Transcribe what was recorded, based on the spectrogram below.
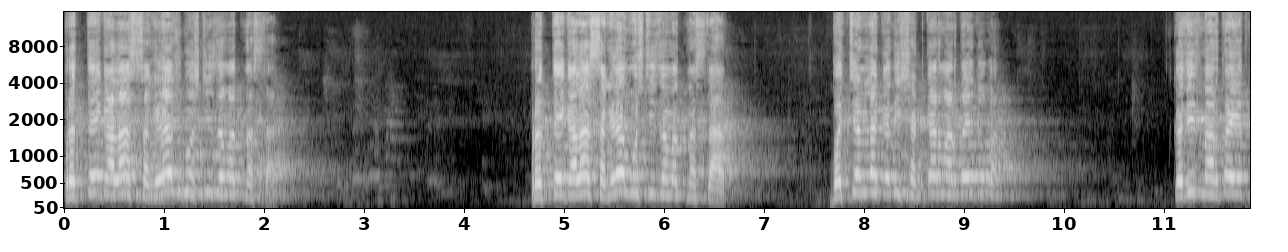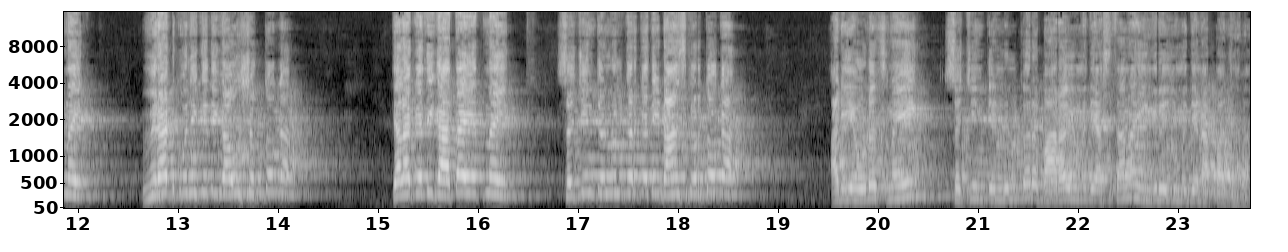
प्रत्येकाला सगळ्याच गोष्टी जमत नसतात. प्रत्येकाला सगळ्या गोष्टी जमत नसतात. बच्चनला कधी षटकार मारता येतो का? कधीच मारता येत नाही. विराट कोहली कधी गाऊ शकतो का? त्याला कधी गाता येत नाही. सचिन तेंडुलकर कधी डान्स करतो का? आणि एवढंच नाही सचिन तेंडुलकर बारावीमध्ये असताना इंग्रजीमध्ये नापास झाला.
